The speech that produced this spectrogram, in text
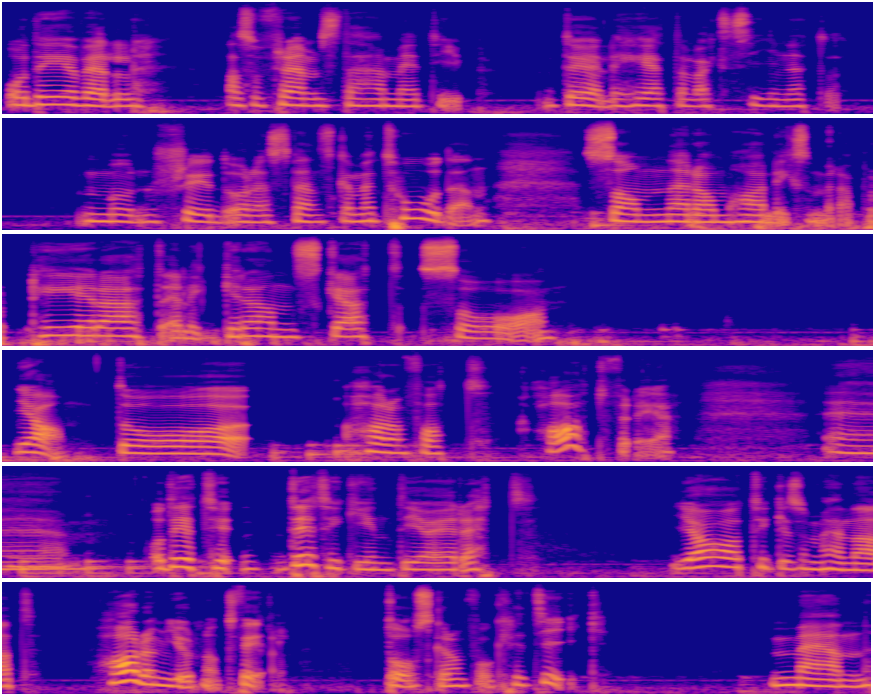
och det är väl alltså främst det här med typ dödligheten, vaccinet, munskydd och den svenska metoden som när de har liksom rapporterat eller granskat så ja, då har de fått hat för det. Eh, och det, ty- det tycker inte jag är rätt. Jag tycker som henne att har de gjort något fel, då ska de få kritik. Men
